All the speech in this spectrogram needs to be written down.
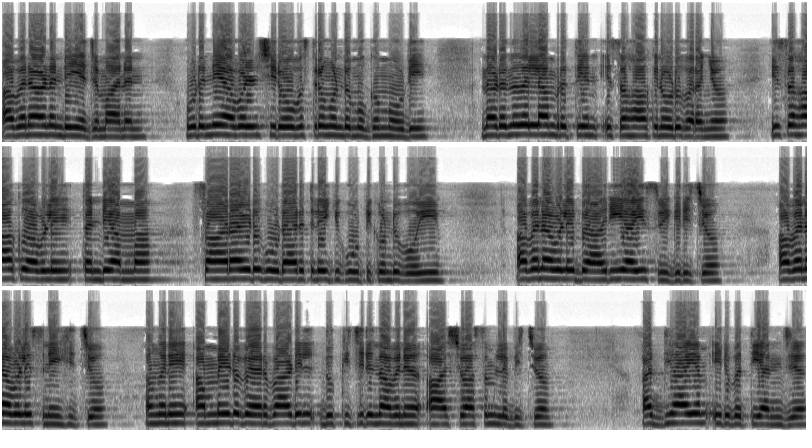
അവനാണ് എന്റെ യജമാനൻ. ഉടനെ അവൾ ശിരോവസ്ത്രം കൊണ്ട് മുഖം മൂടി. നടന്നതെല്ലാം ഭൃത്യൻ ഇസഹാക്കിനോട് പറഞ്ഞു ഇസഹാക്ക് അവളെ തന്റെ അമ്മ സാറായുടെ കൂടാരത്തിലേക്ക് കൂട്ടിക്കൊണ്ടുപോയി. അവൻ അവളെ ഭാര്യയായി സ്വീകരിച്ചു. അവൻ അവളെ സ്നേഹിച്ചു. അങ്ങനെ അമ്മയുടെ വേർപാടിൽ ദുഃഖിച്ചിരുന്ന അവന് ആശ്വാസം ലഭിച്ചു. അധ്യായം ഇരുപത്തിയഞ്ച്.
